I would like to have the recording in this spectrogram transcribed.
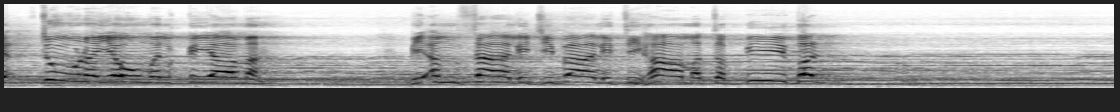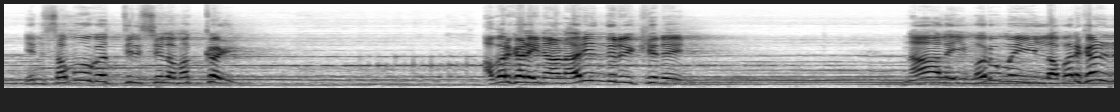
யத்துன யௌமல் கியாமஹ் பிஅம்சாலி ஜிபாலி திஹாமத பீதன் என் சமூகத்தில் சில மக்கள் அவர்களை நான் அறிந்திருக்கிறேன். நாளை மறுமையில் அவர்கள்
